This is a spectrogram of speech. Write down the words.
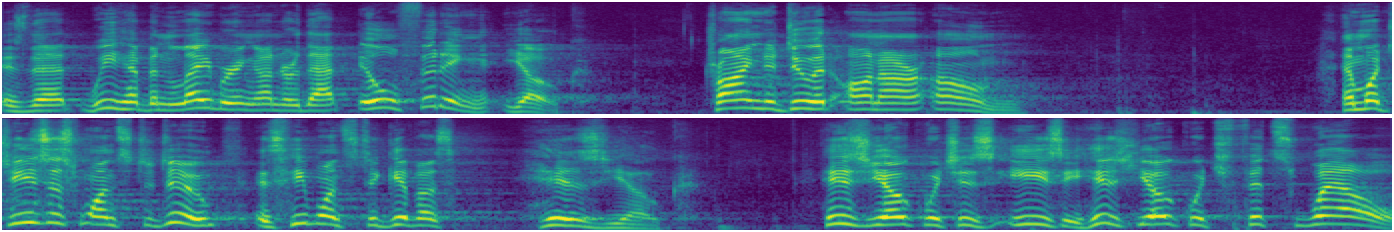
is that we have been laboring under that ill fitting yoke, trying to do it on our own. And what Jesus wants to do is he wants to give us his yoke. His yoke, which is easy, his yoke, which fits well,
